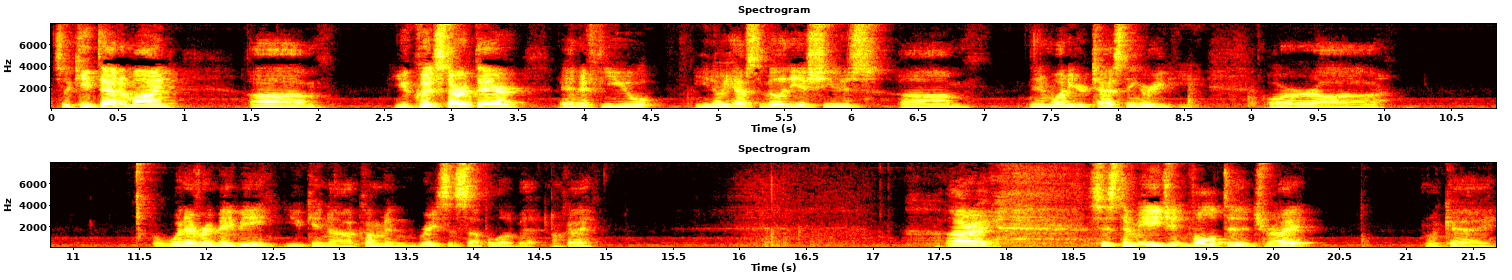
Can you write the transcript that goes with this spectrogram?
So keep that in mind. Um, you could start there, and if you you know you have stability issues um, in one of your testing or you, or uh, whatever it may be, you can uh, come and raise this up a little bit, okay? All right, system agent voltage, right? Okay,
